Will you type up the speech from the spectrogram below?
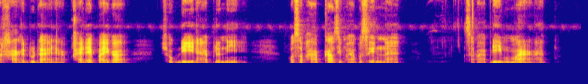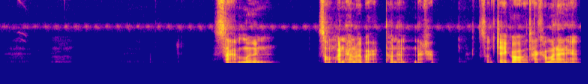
ราคากันดูได้นะครับ ใครได้ไปก็โชคดีนะครับเรือนนี้เพราะสภาพ 95%นะฮะสภาพดีมาก ๆ นะครับสามหมื่น สองพันห้าร้อยบาทเท่านั้นนะครับ สนใจก็ทักเข้ามาได้นะครับ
